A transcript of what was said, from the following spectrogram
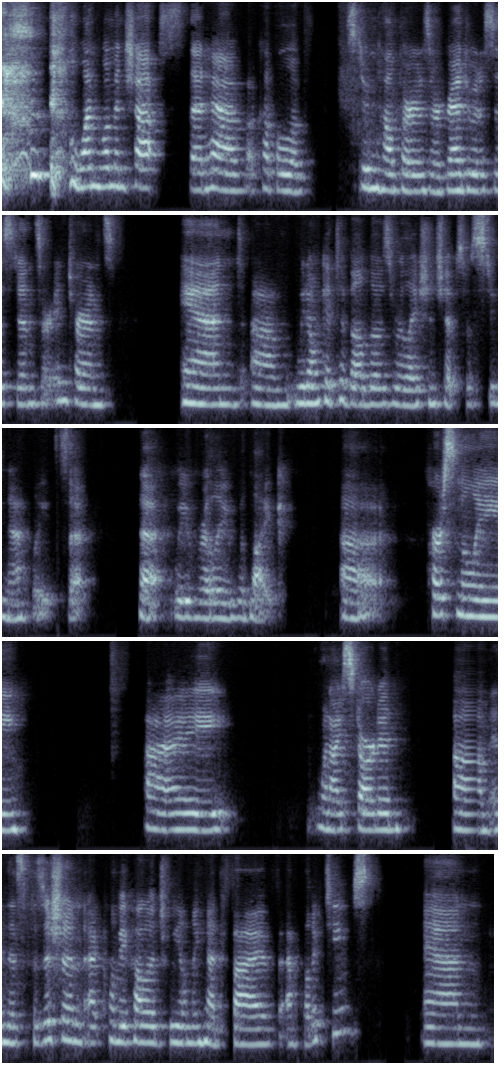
one woman shops that have a couple of student helpers or graduate assistants or interns. And um, we don't get to build those relationships with student athletes that, that we really would like. Uh, personally, I, when I started um, in this position at Columbia College, we only had five athletic teams and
